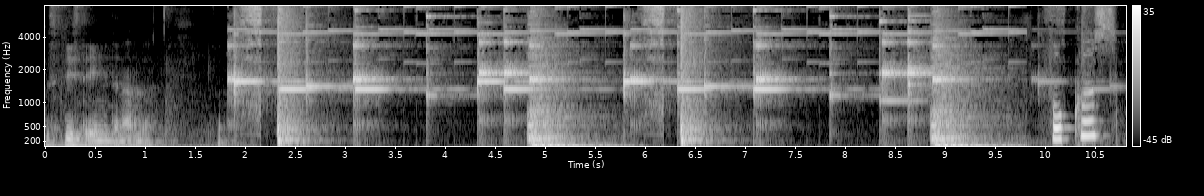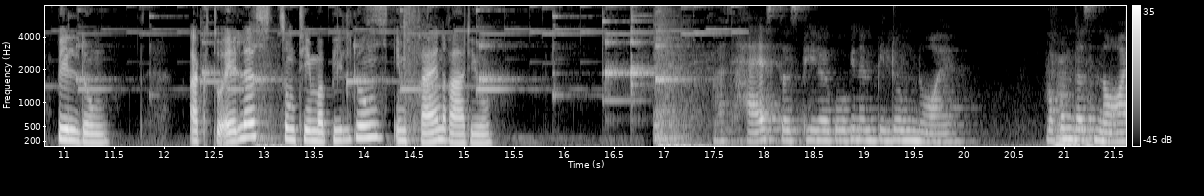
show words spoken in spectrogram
es fließt eh miteinander. Fokus Bildung. Aktuelles zum Thema Bildung im freien Radio heißt das Pädagoginnenbildung neu? Warum das neu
